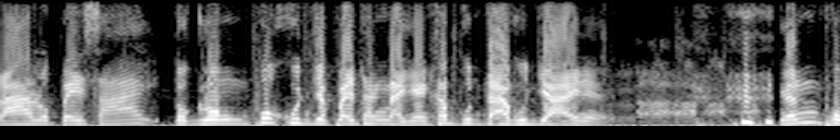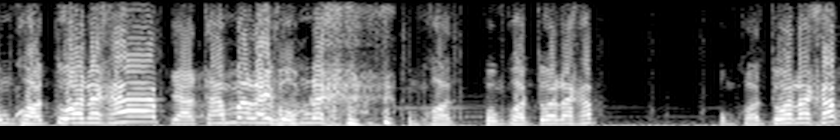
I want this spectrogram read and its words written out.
ตาหลบไปซ้าย ตกลงพวกคุณจะไปทางไหนกันครับ คุณตาคุณยายเนี่ย งั้นผมขอตัวนะครับ อย่าทำอะไรผมนะครับผมขอ ผมขอตัวนะครับ ผมขอตัวนะครับ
